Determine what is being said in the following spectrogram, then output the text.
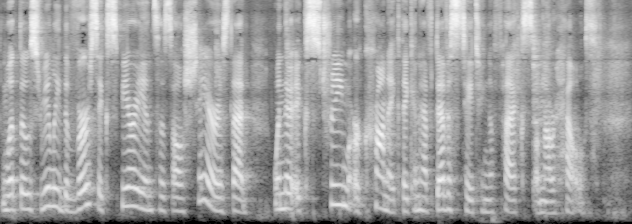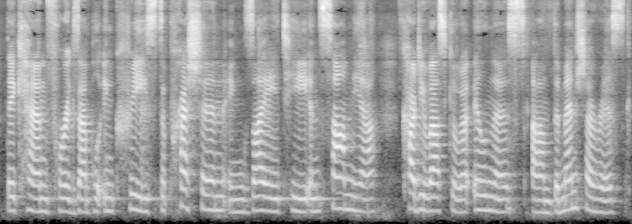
And what those really diverse experiences all share is that when they're extreme or chronic, they can have devastating effects on our health. They can, for example, increase depression, anxiety, insomnia, cardiovascular illness, um, dementia risk,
